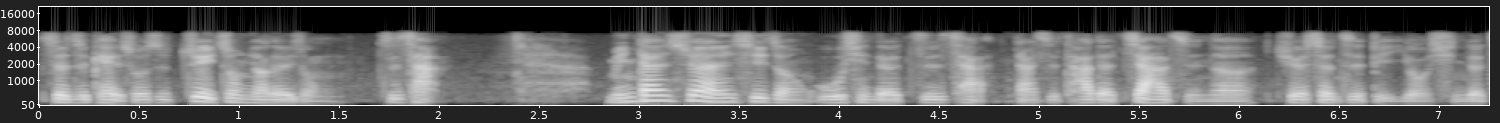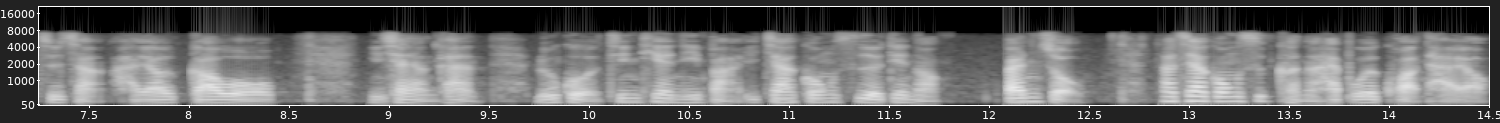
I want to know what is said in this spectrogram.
甚至可以说是最重要的一种资产。名单虽然是一种无形的资产，但是它的价值呢，却甚至比有形的资产还要高哦。你想想看，如果今天你把一家公司的电脑搬走，那这家公司可能还不会垮台哦，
